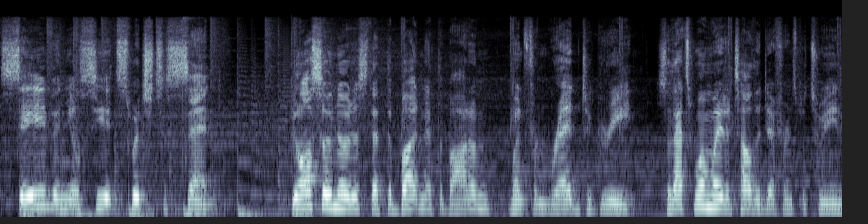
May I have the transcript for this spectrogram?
save and you'll see it switch to send. You'll also notice that the button at the bottom went from red to green. So that's one way to tell the difference between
